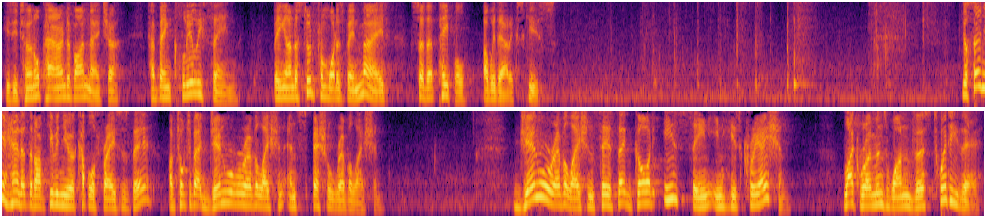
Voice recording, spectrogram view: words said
his eternal power and divine nature, have been clearly seen, being understood from what has been made, so that people are without excuse. You'll see in your handout that I've given you a couple of phrases there. I've talked about general revelation and special revelation. General revelation says that God is seen in his creation. Like Romans 1 verse 20 there.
